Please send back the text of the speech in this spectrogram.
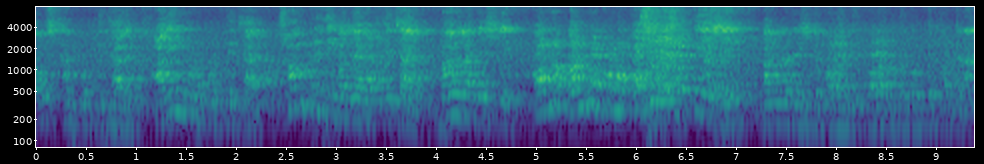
অবস্থান করতে চাই আলিঙ্গন করতে চাই সম্প্রীতি বজায় রাখতে চাই বাংলাদেশকে অন্য অন্য কোনো অসুর শক্তি এসে বাংলাদেশকে পরাজিত করতে পারবে না।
